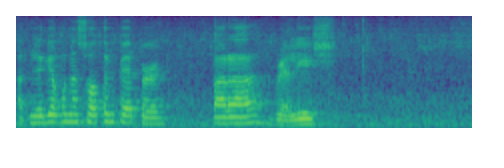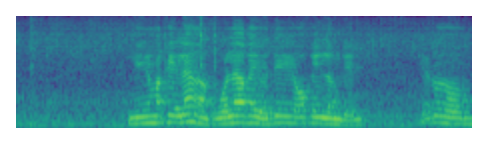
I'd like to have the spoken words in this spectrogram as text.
at nilagyan ko ng salt and pepper para relish. Hindi naman kailangan. Kung wala kayo, di okay lang din. Pero,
